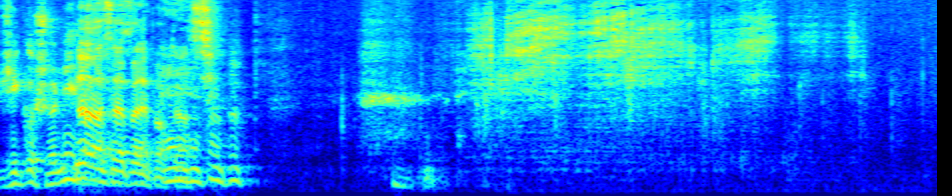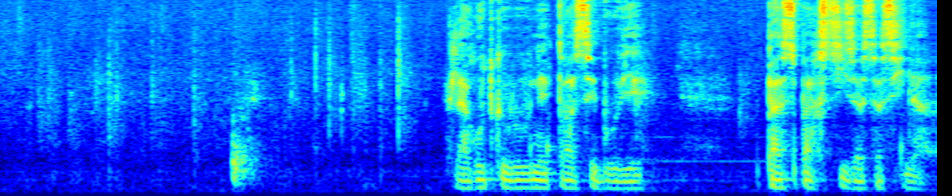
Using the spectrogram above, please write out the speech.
J'ai cochonné. Non, ça n'a pas d'importance. La route que vous venez de tracer, Bouvier, passe par six assassinats.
